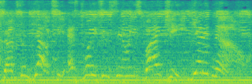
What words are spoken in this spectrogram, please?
Samsung Galaxy S22 Series 5G. Get it now.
